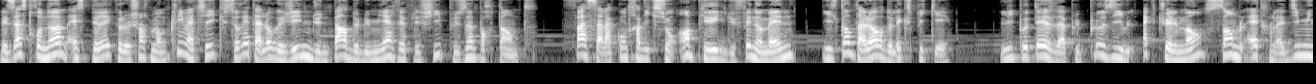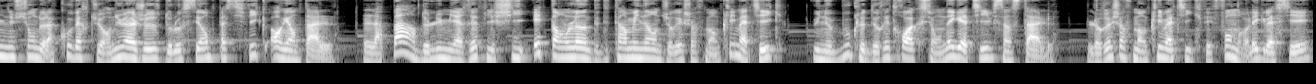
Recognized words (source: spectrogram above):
les astronomes espéraient que le changement climatique serait à l'origine d'une part de lumière réfléchie plus importante. Face à la contradiction empirique du phénomène, ils tentent alors de l'expliquer. L'hypothèse la plus plausible actuellement semble être la diminution de la couverture nuageuse de l'océan Pacifique oriental. La part de lumière réfléchie étant l'un des déterminants du réchauffement climatique, une boucle de rétroaction négative s'installe. Le réchauffement climatique fait fondre les glaciers,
